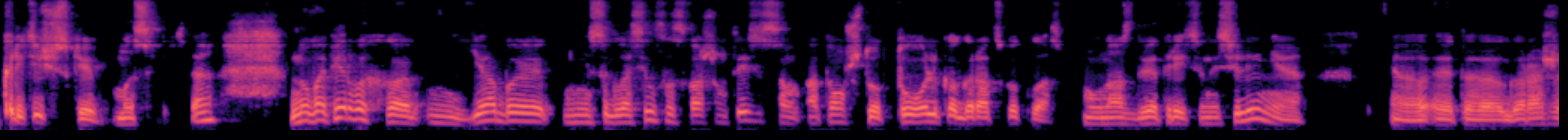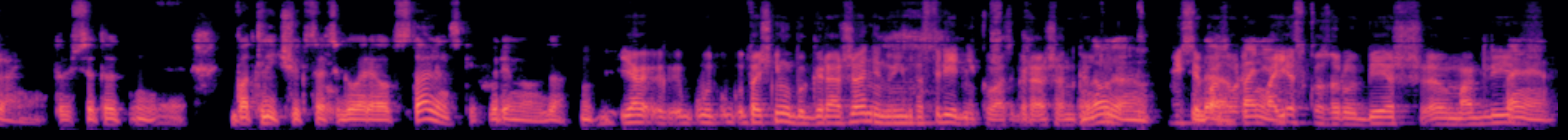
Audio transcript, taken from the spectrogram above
критически мыслить. Да? Но, во-первых, э, я бы не согласился с вашим тезисом о том, что только городской класс. У нас две трети населения – Э, это горожане. То есть это, в отличие, кстати говоря, от сталинских времен, да. Я э, уточнил бы горожане, но именно средний класс горожан, ну которые ну, да. себе да, позволить поездку за рубеж, э, могли, понятно.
